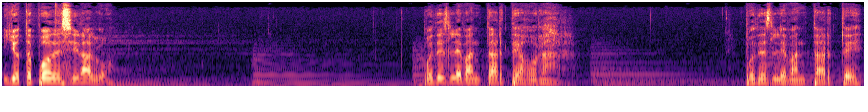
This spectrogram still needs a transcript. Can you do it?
Y yo te puedo decir algo. Puedes levantarte a orar. Puedes levantarte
